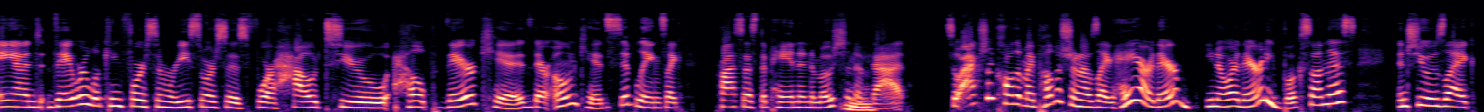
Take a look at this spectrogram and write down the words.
And they were looking for some resources for how to help their kids, their own kids, siblings, like process the pain and emotion of mm-hmm. that. So I actually called up my publisher and I was like, "Hey, are there, you know, are there any books on this?" And she was like,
